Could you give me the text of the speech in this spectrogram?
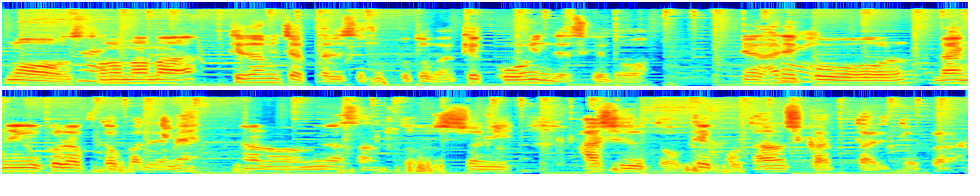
もうそのまま諦めちゃったりすることが結構多いんですけど、やはりこう、ランニングクラブとかでね、あの、皆さんと一緒に走ると結構楽しかったりとか、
